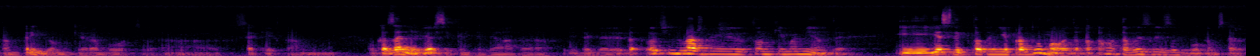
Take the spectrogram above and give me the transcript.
там, приемки работ, э, всяких там указания версий компиляторов и так далее. Это очень важные тонкие моменты. И если кто-то не продумал это, потом это вызовет боком, скажет,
